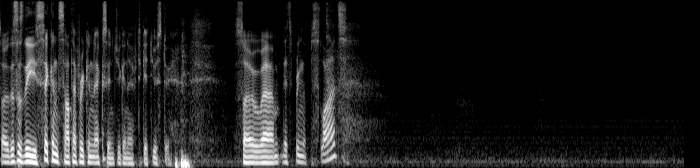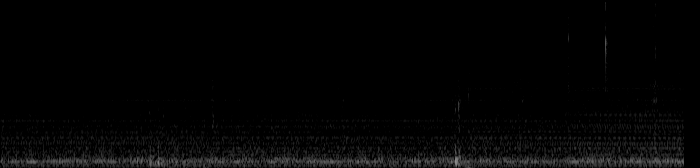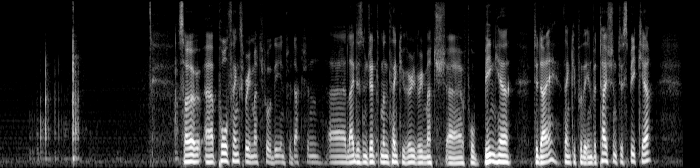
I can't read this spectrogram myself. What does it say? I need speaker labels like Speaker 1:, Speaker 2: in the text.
Speaker 1: So this is the second South African accent you're going to have to get used to. So um, let's bring up the slides. So, uh, Paul, thanks very much for the introduction. Uh, ladies and gentlemen, thank you very, very much uh, for being here today. Thank you for the invitation to speak here.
